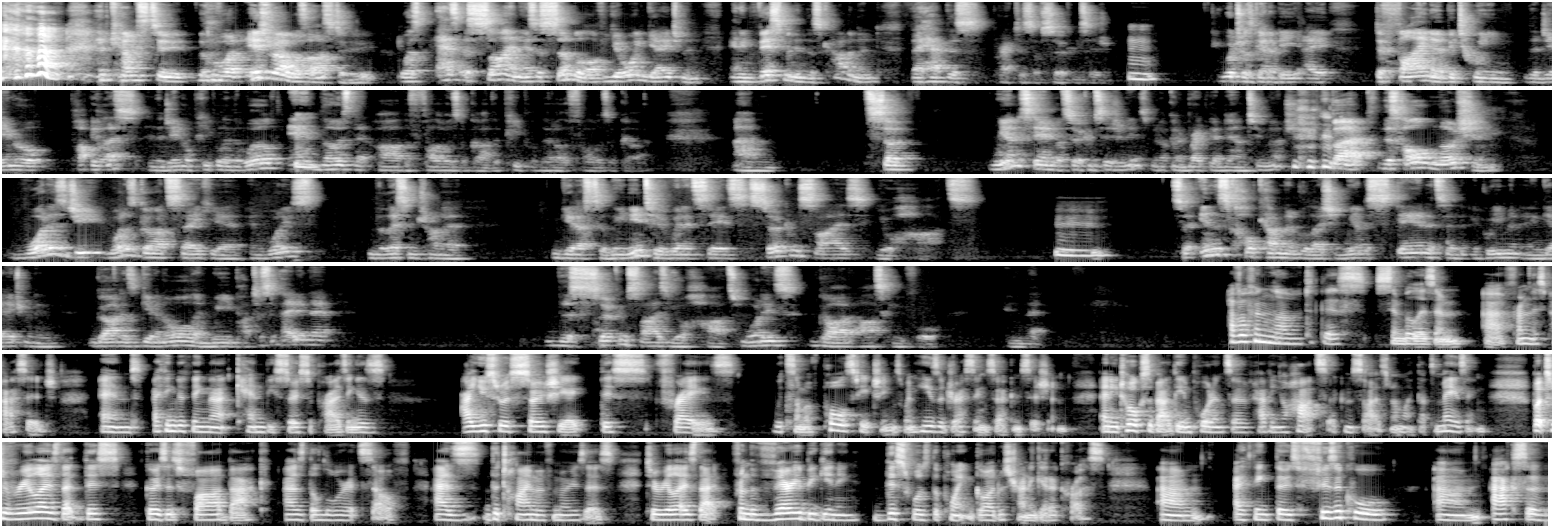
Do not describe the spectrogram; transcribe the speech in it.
it comes to what Israel was asked to do was as a sign, as a symbol of your engagement and investment in this covenant, they had this practice of circumcision, mm. which was going to be a definer between the general populace and the general people in the world and mm. those that are the followers of God, the people that are the followers of God. Um, so we understand what circumcision is. We're not going to break that down too much. but this whole notion, what does G, what does God say here, and what is the lesson trying to get us to lean into when it says circumcise your hearts? Mm. So in this whole covenant relation, we understand it's an agreement and engagement, and God has given all, and we participate in that the circumcise your hearts. What is God asking for in that? I've often loved this symbolism uh, from this passage. And I think the thing that can be so surprising is I used to associate this phrase with some of Paul's teachings when he's addressing circumcision. And he talks about the importance of having your heart circumcised. And I'm like, that's amazing. But to realize that this goes as far back as the law itself as the time of Moses to realize that from the very beginning, this was the point God was trying to get across. Um, I think those physical um, acts of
